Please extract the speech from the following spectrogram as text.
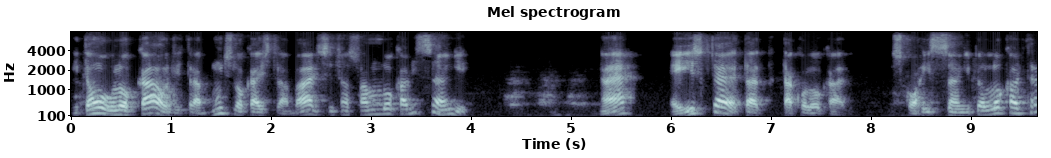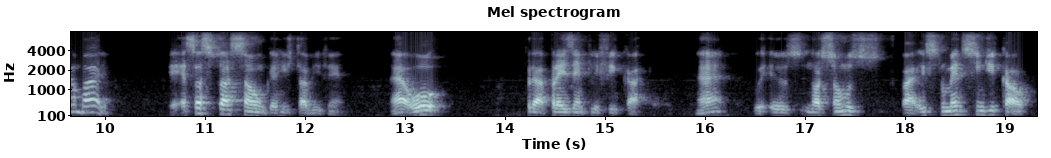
Então, o local de muitos locais de trabalho se transformam num local de sangue. Né? É isso que está tá, tá colocado. Escorre sangue pelo local de trabalho. Essa situação que a gente está vivendo. Né? Ou, para exemplificar, né? Eu, nós somos instrumento sindical.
